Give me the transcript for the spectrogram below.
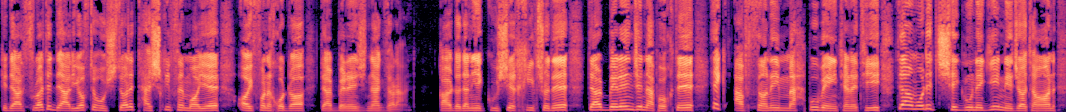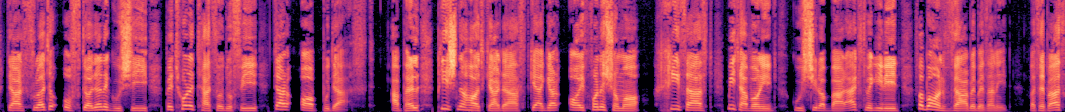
که در صورت دریافت هشدار تشخیص مایع آیفون خود را در برنج نگذارند. قرار دادن یک گوشی خیس شده در برنج نپخته یک افسانه محبوب اینترنتی در مورد چگونگی نجات آن در صورت افتادن گوشی به طور تصادفی در آب بوده است. اپل پیشنهاد کرده است که اگر آیفون شما خیس است می توانید گوشی را برعکس بگیرید و با آن ضربه بزنید سپس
